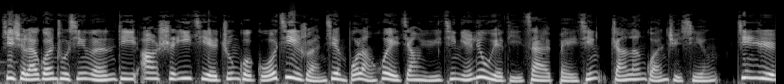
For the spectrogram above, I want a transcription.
继续来关注新闻。第二十一届中国国际软件博览会将于今年六月底在北京展览馆举行。近日，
